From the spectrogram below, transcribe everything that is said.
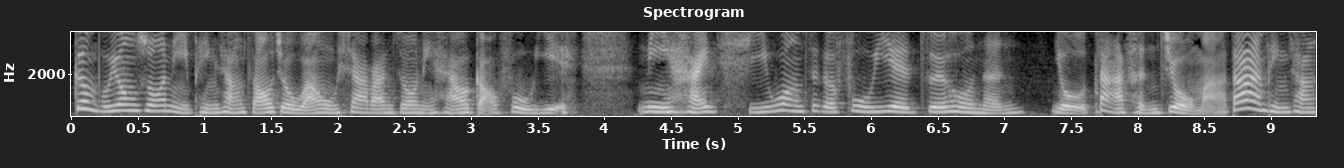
更不用说你平常早九晚五下班之后，你还要搞副业，你还期望这个副业最后能有大成就吗？当然，平常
